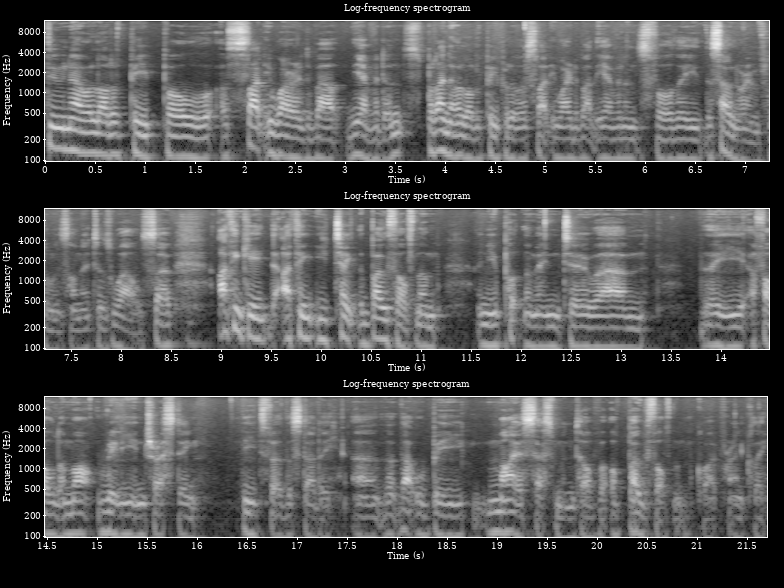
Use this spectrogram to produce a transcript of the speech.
do know a lot of people are slightly worried about the evidence, but I know a lot of people who are slightly worried about the evidence for the, the solar influence on it as well. So I think it, I think you take the both of them and you put them into um, the a folder marked really interesting needs further study. Uh, that, that would be my assessment of, of both of them, quite frankly.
